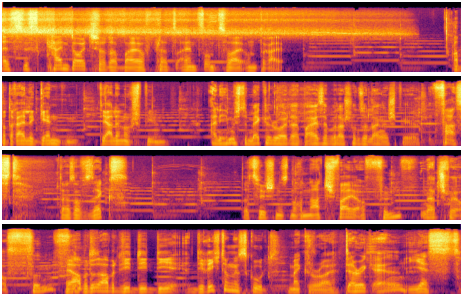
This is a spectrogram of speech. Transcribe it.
Es ist kein Deutscher dabei auf Platz 1 und 2 und 3. Aber drei Legenden, die alle noch spielen. Eigentlich müsste McElroy dabei sein, weil er schon so lange spielt. Fast. Da ist auf 6. Dazwischen ist noch Natschwei auf 5. Natschwey auf 5. Ja, aber, aber die, die, die, die Richtung ist gut, McElroy. Derek Allen, Yes,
